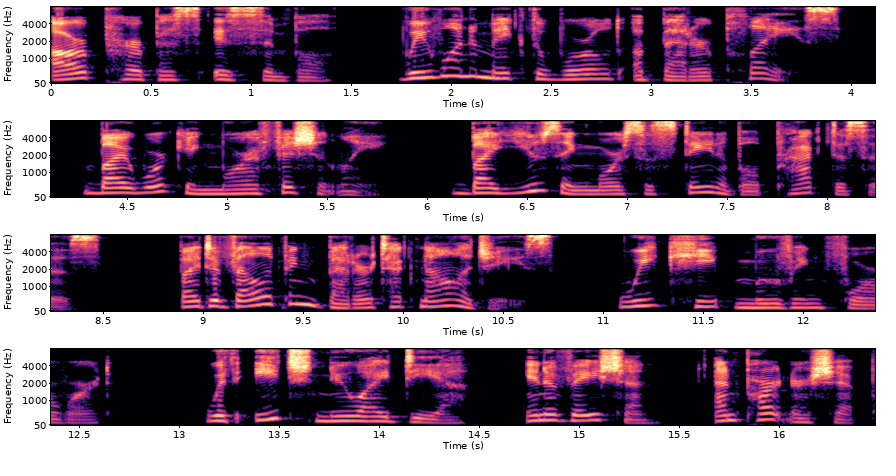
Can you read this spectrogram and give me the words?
our purpose is simple. We want to make the world a better place by working more efficiently by using more sustainable practices, by developing better technologies, we keep moving forward. With each new idea, innovation, and partnership,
